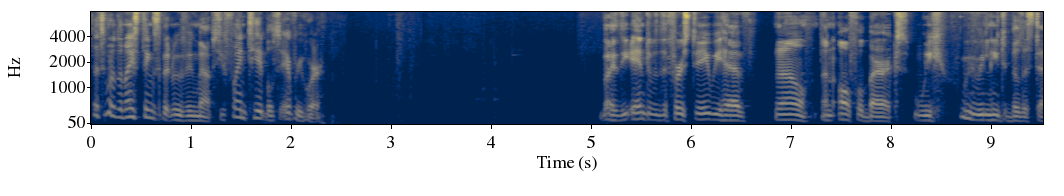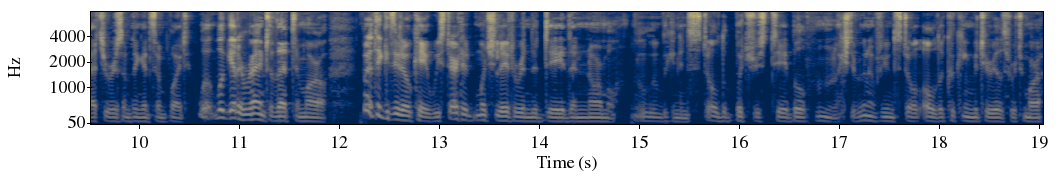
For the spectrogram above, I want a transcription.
That's one of the nice things about moving maps. You find tables everywhere. By the end of the first day, we have, well, an awful barracks. We, we really need to build a statue or something at some point. We'll, we'll get around to that tomorrow. But I think it did okay. We started much later in the day than normal. We can install the butcher's table. Hmm, actually, we're going to have to install all the cooking materials for tomorrow.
